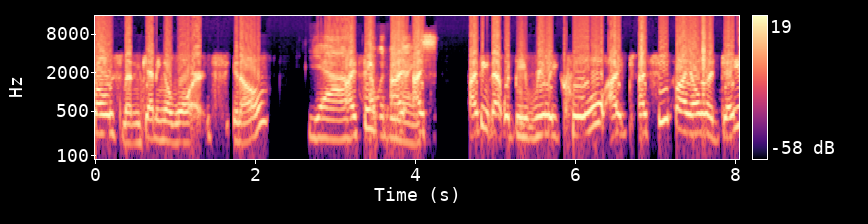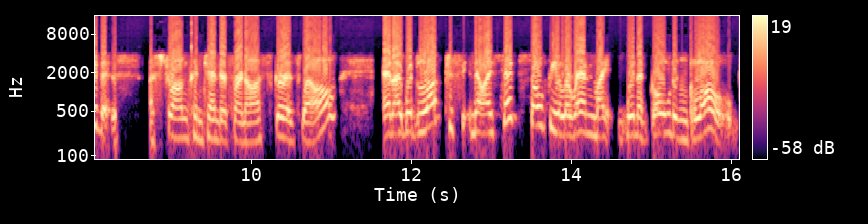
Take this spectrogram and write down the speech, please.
Boseman getting awards, you know? Yeah. I that think would be I, I nice. I think that would be really cool. I I see Viola Davis a strong contender for an Oscar as well, and I would love to see. Now I said Sophia Loren might win a Golden Globe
